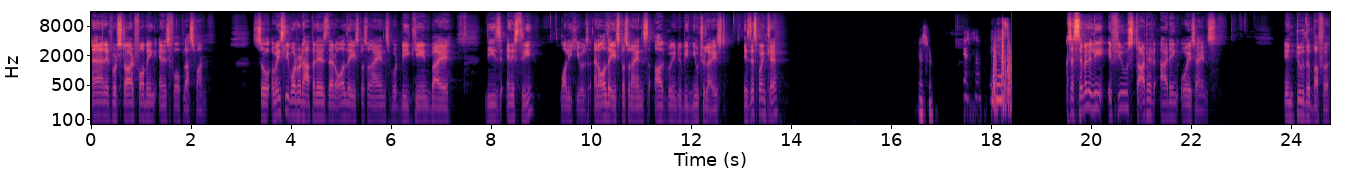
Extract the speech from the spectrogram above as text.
And it would start forming NH4 plus 1. So eventually what would happen is that all the H plus 1 ions would be gained by these NH3 molecules and all the H plus 1 ions are going to be neutralized. Is this point clear? Yes, sir. Yes, sir. Yes. So similarly, if you started adding OH ions into the buffer,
